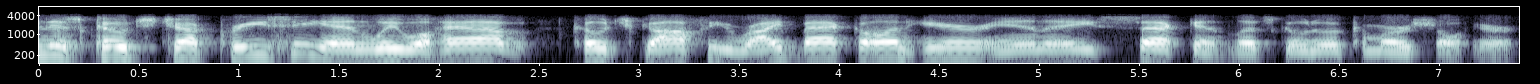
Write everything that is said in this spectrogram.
And is Coach Chuck Kriese, and we will have Coach Goffi right back on here in a second. Let's go to a commercial here.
